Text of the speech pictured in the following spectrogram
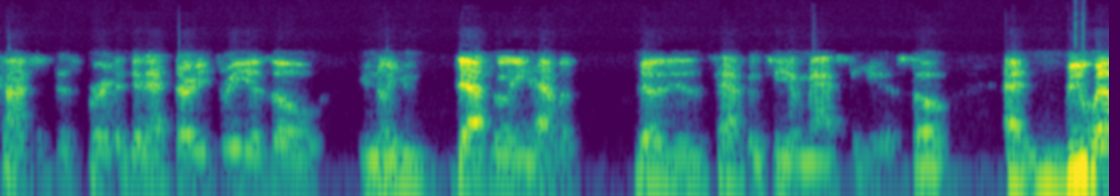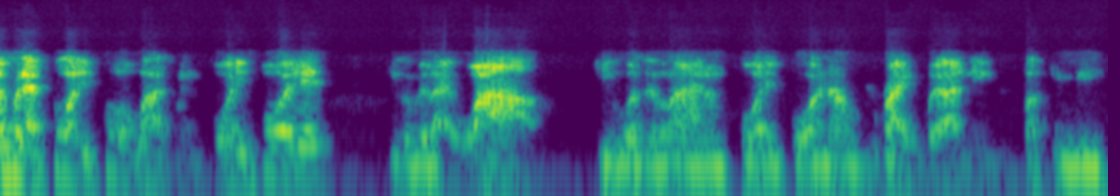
consciousness and then at 33 years old, you know you definitely have a ability to tap into your master years. So at beware for that 44. Watch when 44 hit, you're gonna be like, wow, he wasn't lying. I'm 44 and I'm right where I need to fucking be.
